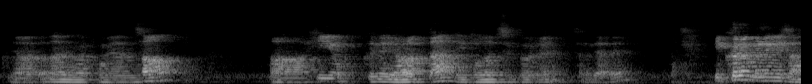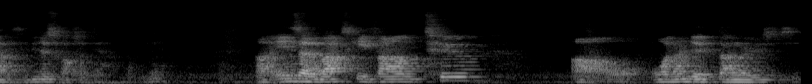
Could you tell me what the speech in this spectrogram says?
그냥 떠나는 걸 보면서 어, he, 그는 열었다 이 도넛 그거를 상자를 couldn't believe his eyes 믿을 수가 없었대요 그지? 아, inside the box he found two uh, 100 dollars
